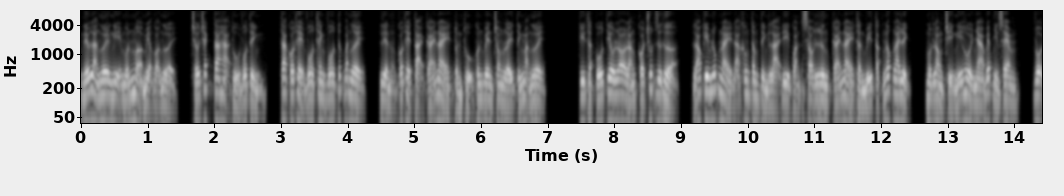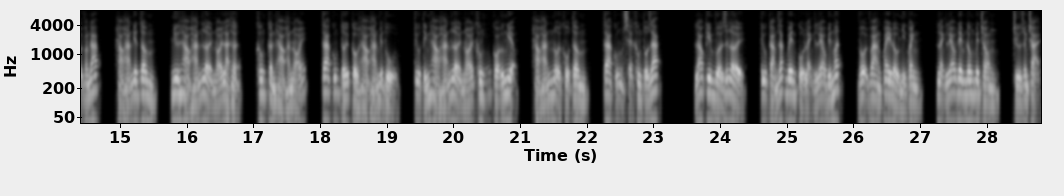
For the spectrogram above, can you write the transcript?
nếu là ngươi nghĩ muốn mở miệng gọi người, chớ trách ta hạ thủ vô tình, ta có thể vô thanh vô tức bắt ngươi, liền có thể tại cái này tuần thủ quân bên trong lấy tính mạng ngươi. Kỳ thật cố tiêu lo lắng có chút dư thừa, lão kim lúc này đã không tâm tình lại đi quản sau lưng cái này thần bí tặc ngốc lai lịch, một lòng chỉ nghĩ hồi nhà bếp nhìn xem, vội vàng đáp, hảo hán yên tâm, như hảo hán lời nói là thật, không cần hảo hán nói, ta cũng tới cầu hảo hán biệt thủ tiêu tính hảo hán lời nói không có ứng nghiệm, hảo hán nội khổ tâm, ta cũng sẽ không tố giác. Lão kim vừa dứt lời tiêu cảm giác bên cổ lạnh leo biến mất, vội vàng quay đầu nhìn quanh, lạnh leo đêm đông bên trong, trừ doanh trại,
